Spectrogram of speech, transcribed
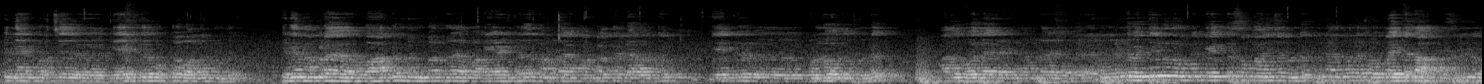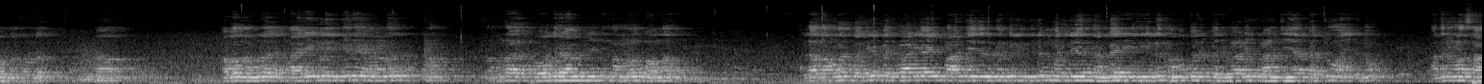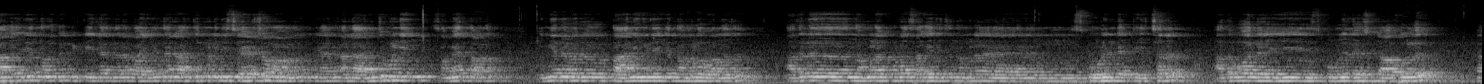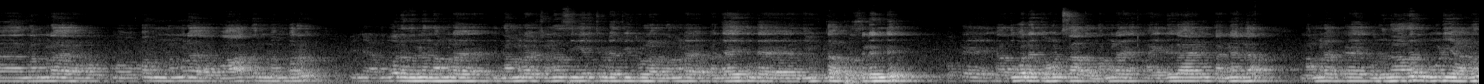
പിന്നെ കുറച്ച് കേക്ക് ഒക്കെ വന്നിട്ടുണ്ട്. പിന്നെ നമ്മുടെ വാർഡ് മെമ്പറുടെ വകയായിട്ട് നമ്മുടെ മക്കൾക്ക് എല്ലാവർക്കും കേക്ക് കൊണ്ടുവന്നിട്ടുണ്ട്. അതുപോലെ നമ്മുടെ രണ്ട് വ്യക്തികൾ നമുക്ക് കേക്ക് സമ്മാനിച്ചിട്ടുണ്ട് പിന്നെ അതുപോലെ ചോക്ലേറ്റ് ദാ പ്രസിഡന്റ് വന്നിട്ടുണ്ട്. അപ്പോൾ നമ്മുടെ കാര്യങ്ങൾ ഇങ്ങനെയാണ് നമ്മുടെ പ്രോഗ്രാമിലേക്ക് നമ്മൾ വന്നത്. അല്ലാതെ നമ്മൾ വലിയ പരിപാടിയായി പ്ലാൻ ചെയ്തിരുന്നെങ്കിൽ ഇതിലും വലിയ നല്ല രീതിയിൽ നമുക്കൊരു പരിപാടി പ്ലാൻ ചെയ്യാൻ പറ്റുമായിരുന്നു. അതിനുള്ള സാഹചര്യം നമുക്ക് കിട്ടിയില്ല. ഇന്നലെ വൈകുന്നേരം അഞ്ച് മണിക്ക് ശേഷമാണ് ഞാൻ അല്ല അഞ്ച് മണി സമയത്താണ് ഇങ്ങനെ ഒരു പ്ലാനിങ്ങിലേക്ക് നമ്മൾ വന്നത്. അതിൽ നമ്മളെ കൂടെ സഹകരിച്ച് നമ്മുടെ സ്കൂളിന്റെ ടീച്ചർ അതുപോലെ ഈ സ്കൂളിലെ സ്റ്റാഫുകൾ നമ്മുടെ ഒപ്പം- നമ്മുടെ വാർഡ് മെമ്പർ പിന്നെ അതുപോലെ തന്നെ നമ്മുടെ നമ്മുടെ ക്ഷണം സ്വീകരിച്ചിവിടെ എത്തിയിട്ടുള്ള നമ്മുടെ പഞ്ചായത്തിന്റെ നിയുക്ത പ്രസിഡന്റ് ഒക്കെ അതുപോലെ ജോൺ സാർ നമ്മുടെ അയലുകാരൻ തന്നെയല്ല നമ്മുടെയൊക്കെ ഗുരുനാഥൻ കൂടിയാണ്.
